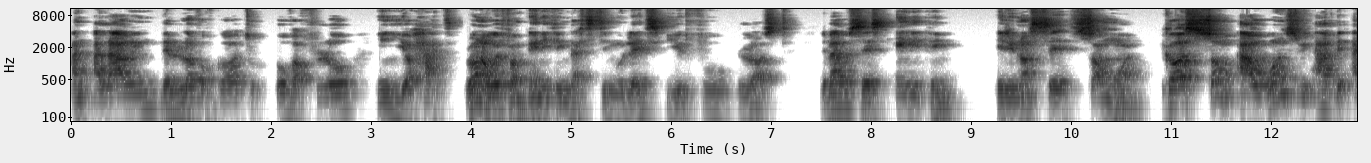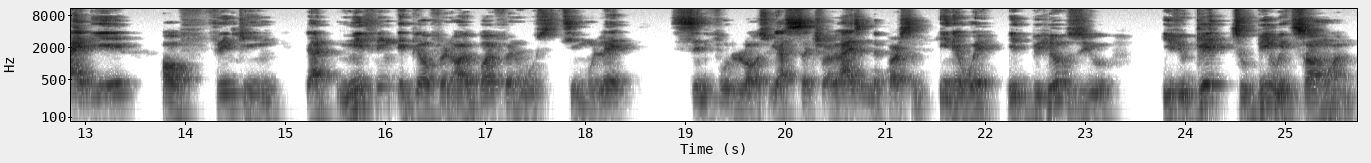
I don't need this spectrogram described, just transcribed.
and allowing the love of God to overflow in your heart. Run away from anything that stimulates youthful lust. The Bible says anything. It did not say someone. Because somehow once we have the idea of thinking that meeting a girlfriend or a boyfriend will stimulate sinful lust, We are sexualizing the person in a way. It behooves you, if you get to be with someone,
